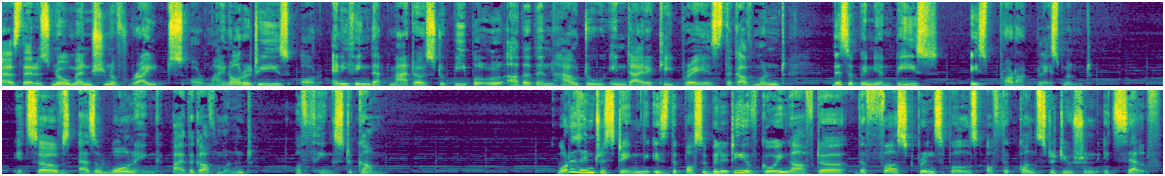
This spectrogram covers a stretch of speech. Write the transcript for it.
As there is no mention of rights or minorities or anything that matters to people other than how to indirectly praise the government, this opinion piece is product placement. It serves as a warning by the government of things to come. What is interesting is the possibility of going after the first principles of the Constitution itself.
